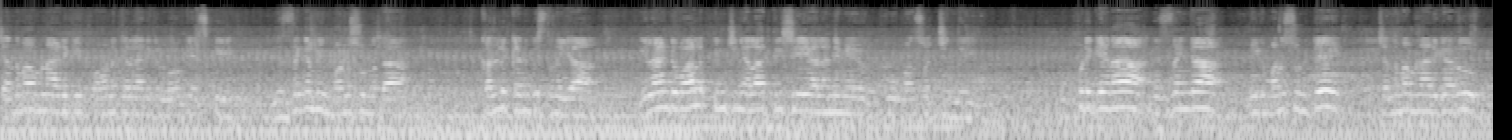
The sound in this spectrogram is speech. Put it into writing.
చంద్రబాబు నాయుడికి పవన్ కళ్యాణ్కి లోకేష్కి నిజంగా మీకు మనసు ఉన్నదా? కళ్ళు కనిపిస్తున్నాయా? ఇలాంటి వాళ్ళు పింఛను ఎలా తీసేయాలని మేము మనసు వచ్చింది? ఇప్పటికైనా నిజంగా మీకు మనసు ఉంటే చంద్రబాబు నాయుడు గారు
